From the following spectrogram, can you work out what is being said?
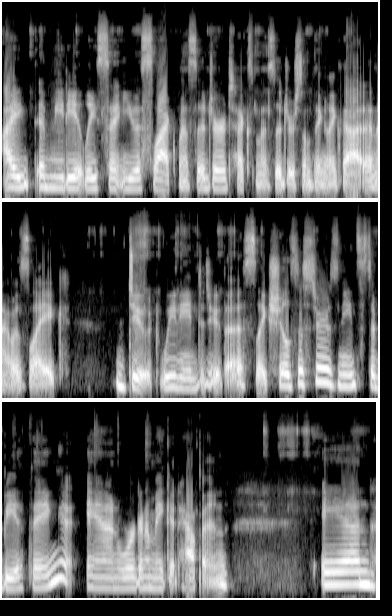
I immediately sent you a Slack message or a text message or something like that and I was like dude we need to do this like shield sisters needs to be a thing and we're gonna make it happen and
